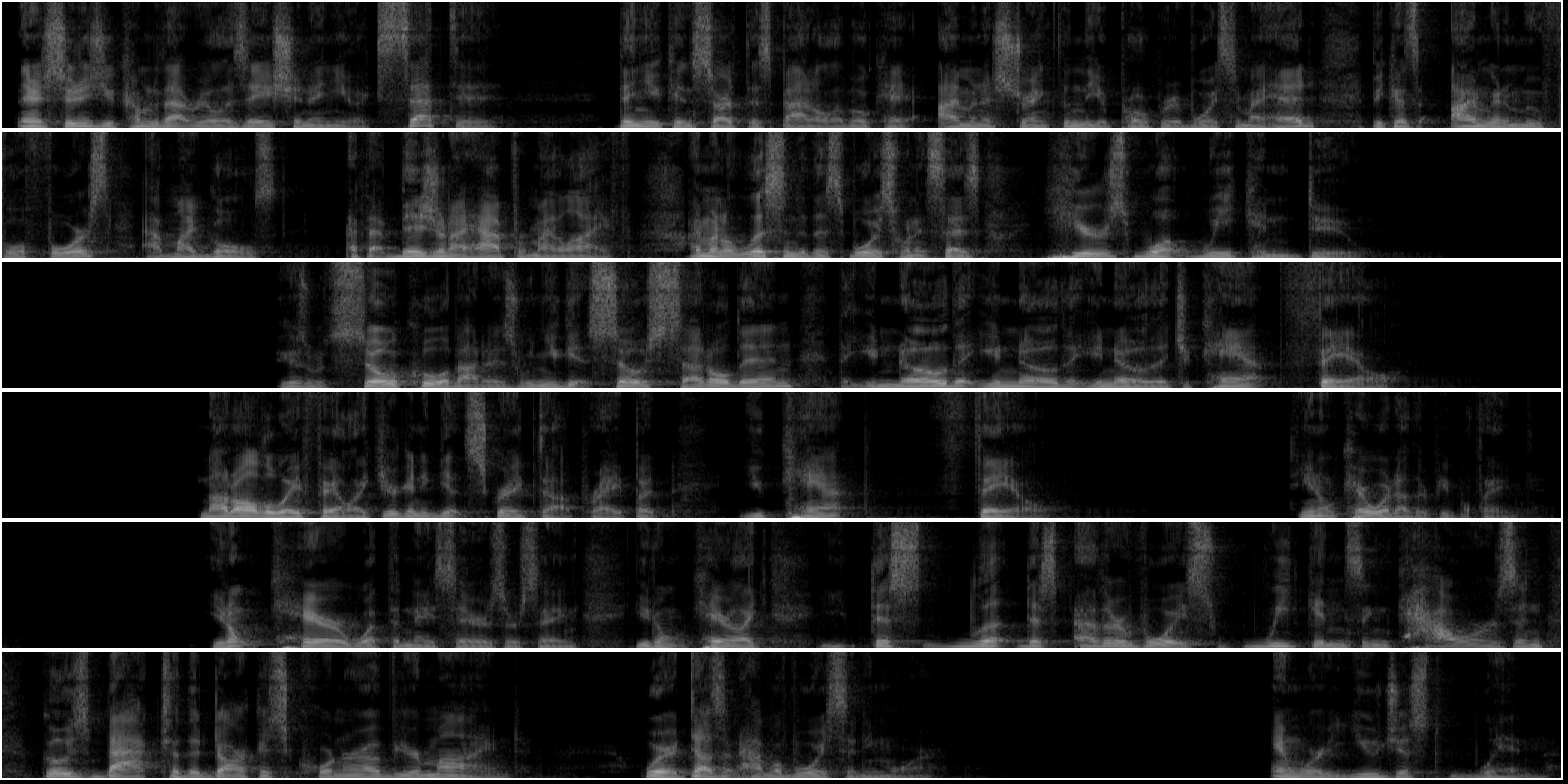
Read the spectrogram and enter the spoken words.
And as soon as you come to that realization and you accept it, then you can start this battle of, okay, I'm going to strengthen the appropriate voice in my head because I'm going to move full force at my goals, at that vision I have for my life. I'm going to listen to this voice when it says, here's what we can do. Because what's so cool about it is when you get so settled in that you know that you know that you know that you can't fail. Not all the way fail, like you're going to get scraped up, right? But you can't fail. You don't care what other people think. You don't care what the naysayers are saying. You don't care. Like this, this other voice weakens and cowers and goes back to the darkest corner of your mind where it doesn't have a voice anymore and where you just win.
